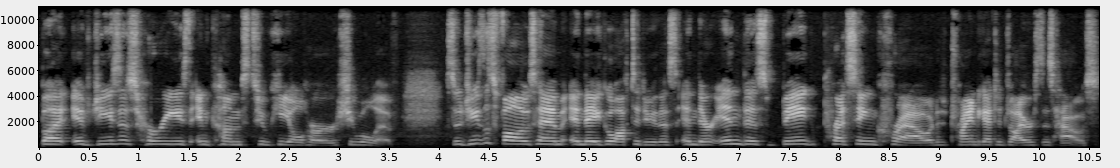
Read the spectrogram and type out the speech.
But if Jesus hurries and comes to heal her, she will live. So Jesus follows him, and they go off to do this. And they're in this big, pressing crowd trying to get to Jairus' house.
